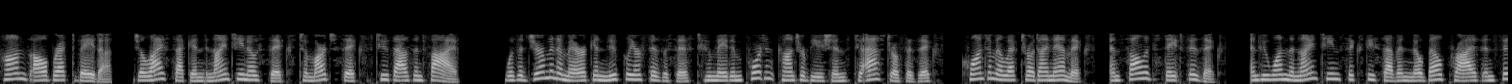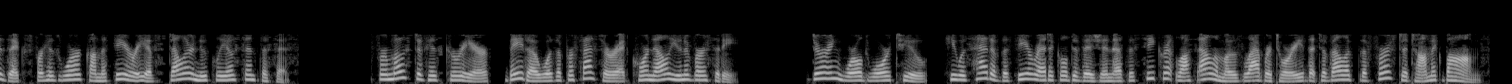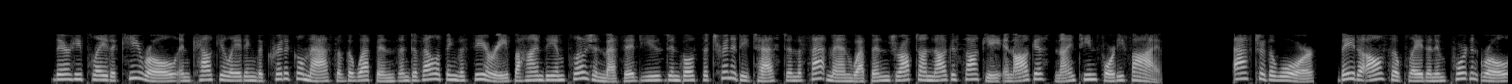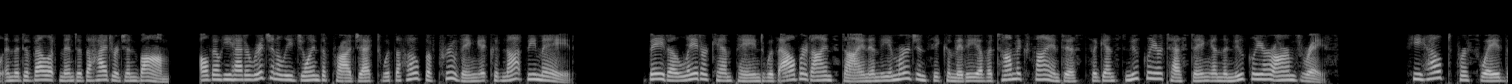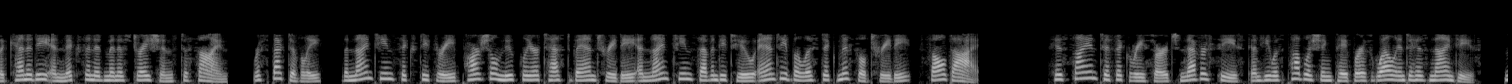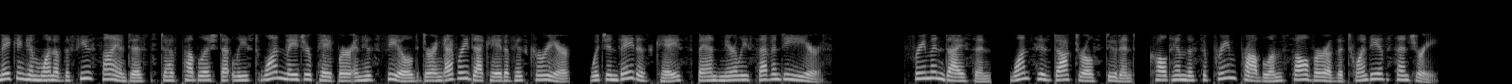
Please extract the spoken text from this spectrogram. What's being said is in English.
Hans Albrecht Bethe, July 2, 1906 to March 6, 2005, was a German-American nuclear physicist who made important contributions to astrophysics, quantum electrodynamics, and solid-state physics, and who won the 1967 Nobel Prize in Physics for his work on the theory of stellar nucleosynthesis. For most of his career, Bethe was a professor at Cornell University. During World War II, he was head of the theoretical division at the secret Los Alamos laboratory that developed the first atomic bombs. There he played a key role in calculating the critical mass of the weapons and developing the theory behind the implosion method used in both the Trinity test and the Fat Man weapon dropped on Nagasaki in August 1945. After the war, Bethe also played an important role in the development of the hydrogen bomb, although he had originally joined the project with the hope of proving it could not be made. Bethe later campaigned with Albert Einstein and the Emergency Committee of Atomic Scientists against nuclear testing and the nuclear arms race. He helped persuade the Kennedy and Nixon administrations to sign, respectively, the 1963 Partial Nuclear Test Ban Treaty and 1972 Anti-Ballistic Missile Treaty, SALT-I. His scientific research never ceased and he was publishing papers well into his 90s, making him one of the few scientists to have published at least one major paper in his field during every decade of his career, which in Bethe's case spanned nearly 70 years. Freeman Dyson, once his doctoral student, called him the supreme problem solver of the 20th century.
